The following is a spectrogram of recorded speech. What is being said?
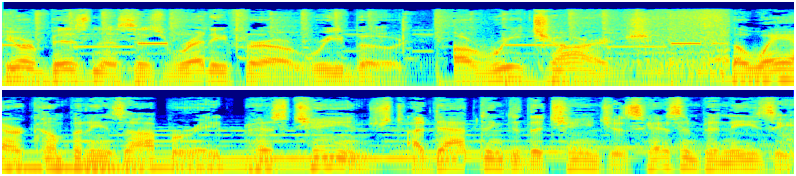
Your business is ready for a reboot, a recharge. The way our companies operate has changed. Adapting to the changes hasn't been easy,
